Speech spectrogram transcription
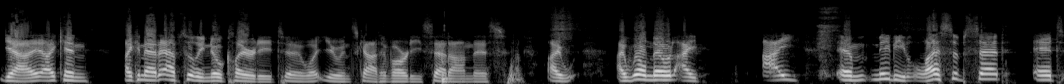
Yeah, I, I can. I can add absolutely no clarity to what you and Scott have already said on this. I I will note I I am maybe less upset at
